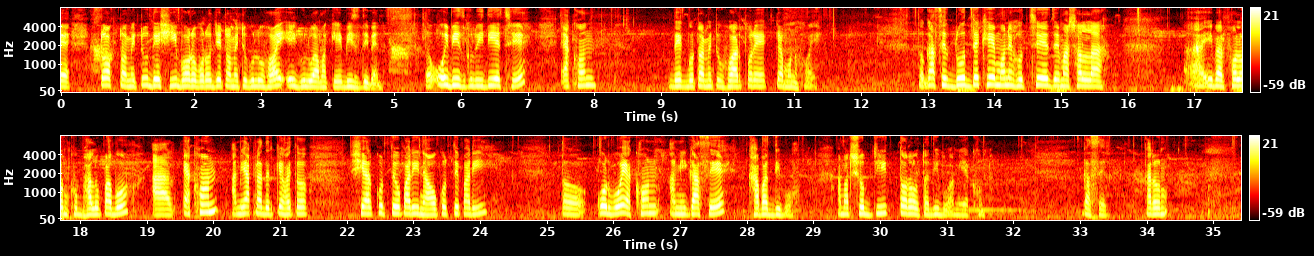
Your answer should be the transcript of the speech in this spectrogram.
টক টমেটো, দেশি বড় বড় যে টমেটোগুলো হয়, এইগুলো আমাকে বীজ দিবেন। তো ওই বীজগুলোই দিয়েছে। এখন দেখব টমেটো হওয়ার পরে কেমন হয়। তো গাছের গ্রোথ দেখে মনে হচ্ছে যে মাসাল্লাহ এবার ফলন খুব ভালো পাবো। আর এখন আমি আপনাদেরকে হয়তো শেয়ার করতেও পারি, নাও করতে পারি। তো করব এখন আমি গাছে খাবার দিব। আমার সবজি তরলটা দিব আমি এখন গাছের। কারণ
